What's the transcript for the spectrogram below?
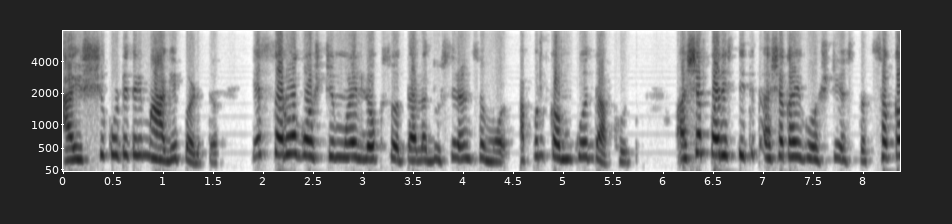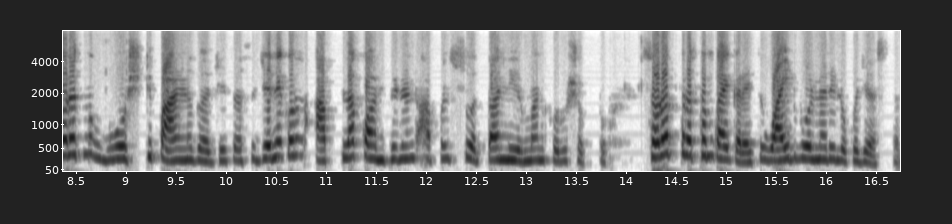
आयुष्य कुठेतरी मागे पडतं. या सर्व गोष्टींमुळे लोक स्वतःला दुसऱ्यांसमोर आपण कमकुवत दाखवतो. अशा परिस्थितीत अशा काही गोष्टी असतात. सकारात्मक गोष्टी पाळणं गरजेचं असतं. जेणेकरून आपला कॉन्फिडंट आपण स्वतः निर्माण करू शकतो. सर्वात प्रथम काय करायचं? वाईट बोलणारे लोक जे असतात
